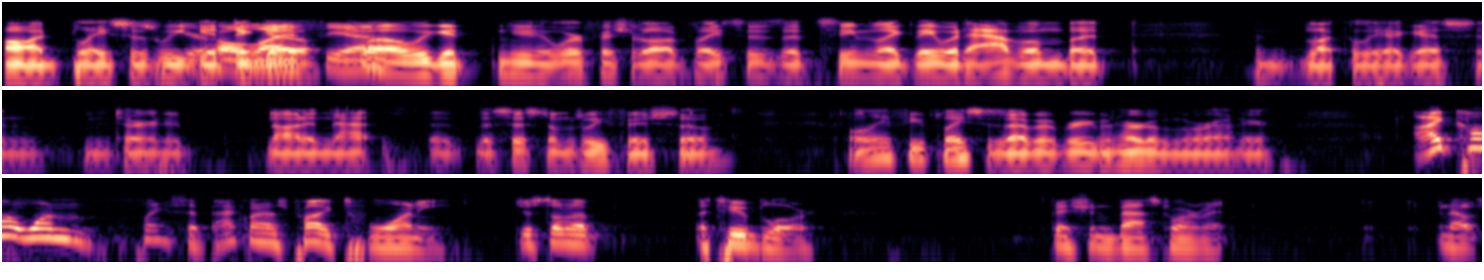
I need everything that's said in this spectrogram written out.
odd places we Your get whole to go. yeah. Well, we get you know we're fishing a lot of places that seem like they would have them, but luckily, I guess, and in turn, not in that the, the systems we fish. So only a few places I've ever even heard of them around here. I caught one, like I said, back when I was probably 20, just on a, a tube lure, fishing bass tournament. And I was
